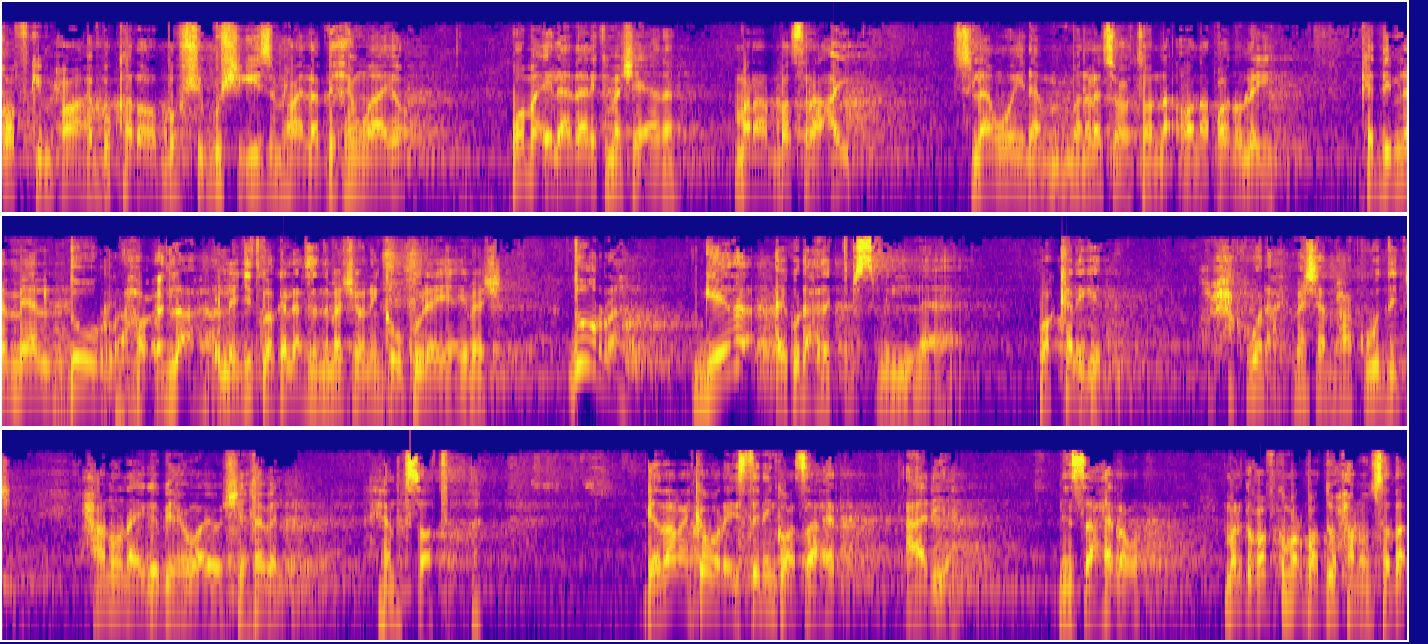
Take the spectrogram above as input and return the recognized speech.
Qofkii muxuu ahay bukado oo bushigiisa muxuu la bixin waayo. Wama ilaa dalika ma shay aadan maraan bas raacay. Islaam weyna manala socoto oon aqoon u leeyahy kadibna meel duur ah oo cidlo ah ilan jidka waa ka leexsanta meesha ninka uu ku leeyahay meesha. Duur ah. Geeda ay ku dhex degto bismillaah waa kaligeed. Maxaa kugu dhacay meeshaan maxaa kugu deji? Xanuuna iga bixi waayo sheekh hebel. Ayaana socotaa gadaalaan ka waraystay ninka waa saaxir caadi ah. Nin saaxira wa marka qofka marba hadduu xanuunsada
